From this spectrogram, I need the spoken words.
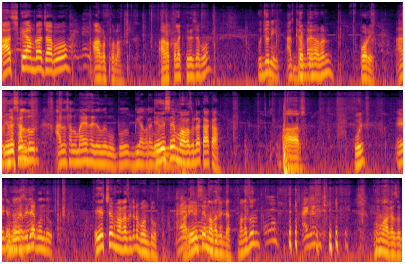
আজকে আমরা যাব আগরতলা। আগরতলা খেতে যাব। বুঝছ আজকে আমরা দেখতে পারবেন পরে। আজকে এসে- সাল্লুর আজকে সাল্লু মায়ের সাইজ বিয়া করা এই হচ্ছে মগাজুলিয়া কাকা। আর কই? এই যে মগাজিলার বন্ধু। এই হচ্ছে মগাজুলিয়ার বন্ধু আর এই হচ্ছে মগাজুলিয়া মগাজুল মগাজুল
